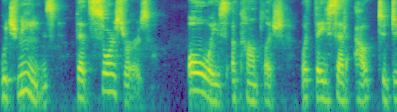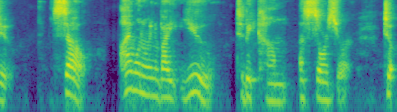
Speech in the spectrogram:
which means that sorcerers always accomplish what they set out to do. So I want to invite you to become a sorcerer, to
